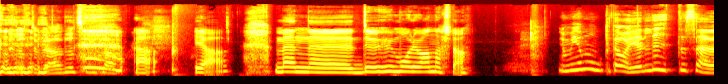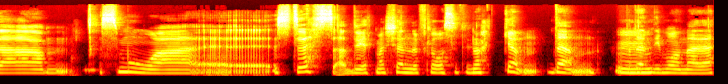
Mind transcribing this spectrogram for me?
Det låter bra. Det låter som en plan. Ja, ja. Men eh, du, hur mår du annars då? Ja, men jag mår bra. Jag är lite så här um, små eh, stressad. Du vet, man känner flåset i nacken. Den, På Mm. den nivån är det.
